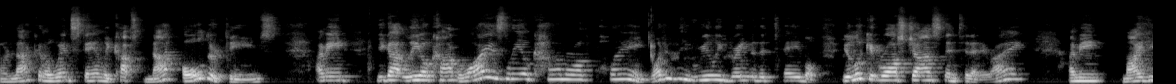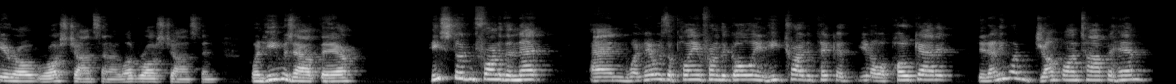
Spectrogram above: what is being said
are not going to win stanley cups not older teams i mean you got Leo Con. Why is Leo Komarov playing? What did he really bring to the table? You look at Ross Johnston today, right? I mean, my hero, Ross Johnston. I love Ross Johnston. When he was out there, he stood in front of the net, and when there was a play in front of the goalie, and he tried to take a you know a poke at it, did anyone jump on top of him?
